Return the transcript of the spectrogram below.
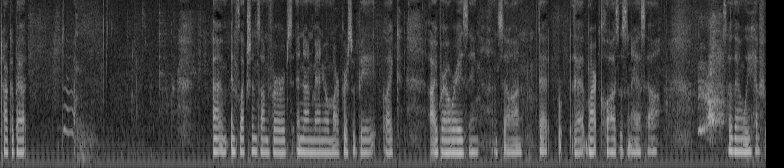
Talk about um, inflections on verbs and non-manual markers would be like eyebrow raising and so on that that mark clauses in ASL. So then we have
